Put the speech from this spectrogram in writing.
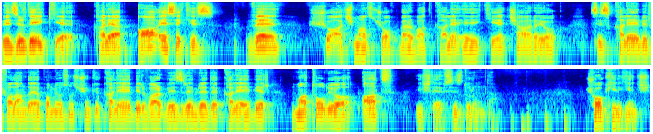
Vezir D2'ye kale A E8 ve şu açmaz çok berbat kale E2'ye çare yok. Siz kale E1 falan da yapamıyorsunuz çünkü kale E1 var. Vezir E1'e de kale E1 mat oluyor. At işlevsiz durumda. Çok ilginç.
